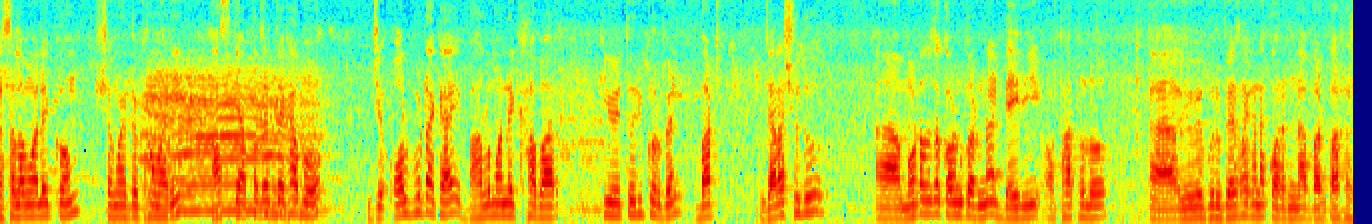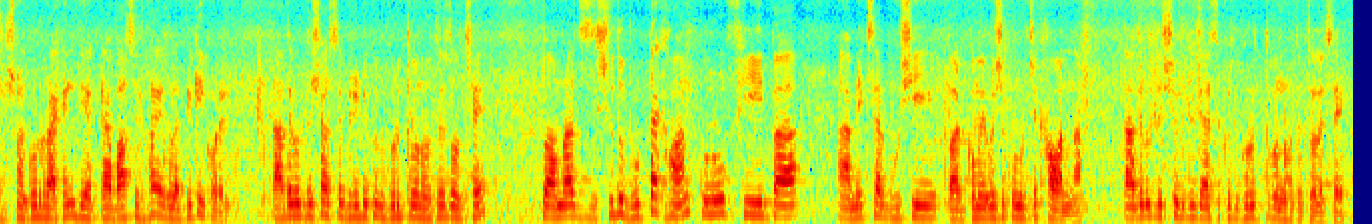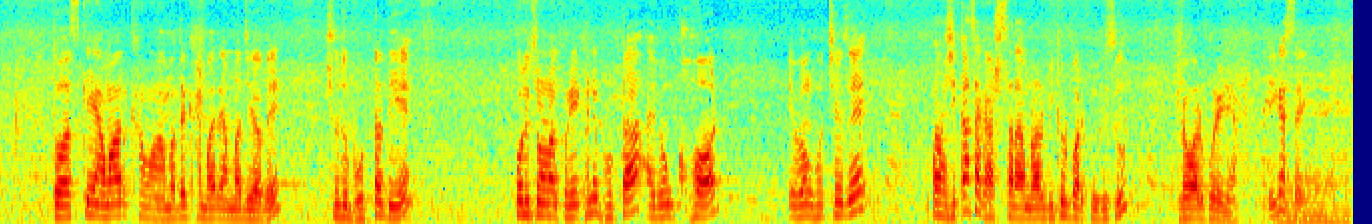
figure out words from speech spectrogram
আসসালামু আলাইকুম সময়ত খামারি। আজকে আপনাদের দেখাবো যে অল্প টাকায় ভালো মানের খাবার কীভাবে তৈরি করবেন, বাট যারা শুধু মোটাতাজাকরণ করেন না, ডেইরি অর্থাৎ হলো ওইভাবে গরু বেচাকেনা করেন না, বাট বাসা সবসময় গরু রাখেন দু একটা বাছুর হয়, এগুলো বিক্রি করেন। তাদের উদ্দেশ্যে আসছে ভিডিওটি খুব গুরুত্বপূর্ণ হতে চলছে। তো আমরা শুধু ভুট্টা খাওয়ান, কোনো ফিড বা মিক্সার ভুসি বা গমের ভুসি কোনো কিছু খাওয়ান না। তাদের উদ্দেশ্যে ভিডিওটি আসছে খুব গুরুত্বপূর্ণ হতে চলেছে। তো আজকে আমার খামা আমাদের খামারে আমরা যেভাবে শুধু ভুট্টা দিয়ে পরিচালনা করি, এখানে ভুট্টা এবং খড় এবং হচ্ছে যে পাশাপাশি কাঁচা ঘাস ছাড়া আমরা আর বিকল্প আর কিছু ব্যবহার করি না। ঠিক আছে?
